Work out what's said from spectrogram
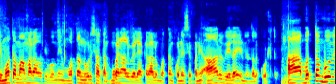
ఈ మొత్తం అమరావతి భూమి మొత్తం నూరు శాతం ముప్పై నాలుగు వేల ఎకరాలు మొత్తం కొనేసే పని ఆరు వేల ఎనిమిది వందల కోట్లతో. ఆ మొత్తం భూమి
